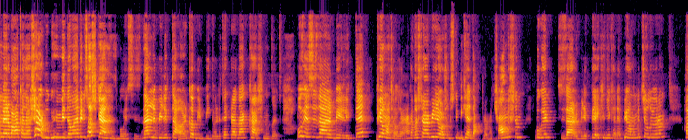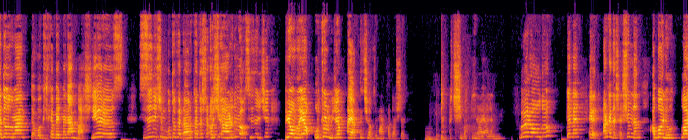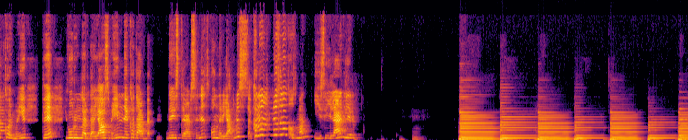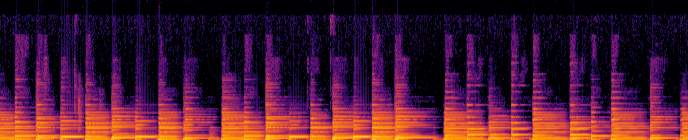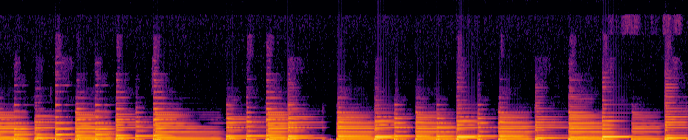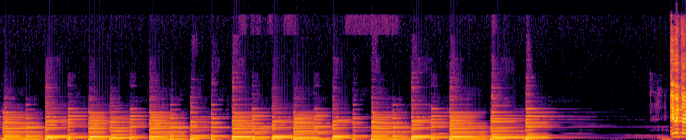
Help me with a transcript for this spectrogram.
merhaba arkadaşlar. Bugün videoma hepiniz hoş geldiniz. Bugün sizlerle birlikte arka bir video ile tekrardan karşınızdayız. Bugün sizlerle birlikte piyano çalacağım arkadaşlar. Biliyorsunuz ki bir kere daha piyano çalmıştım. Bugün sizlerle birlikte ikinci kere piyanomu çalıyorum. Hadi o zaman da vakit kaybetmeden başlıyoruz. Sizin için bu sefer arkadaşlar aşı ağrıdı ve sizin için piyanoya oturmayacağım. Ayakta çalacağım arkadaşlar. Açı bak yine hayalim. Böyle oldu. Arkadaşlar şimdiden abone olup like koymayı ve yorumları da yazmayın. Ne kadar ne isterseniz onları yazmayı sakın unutmuyorsunuz. O zaman iyi seyirler dilerim.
